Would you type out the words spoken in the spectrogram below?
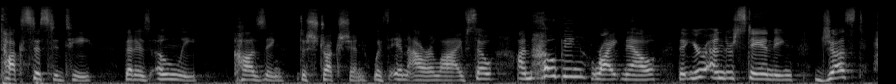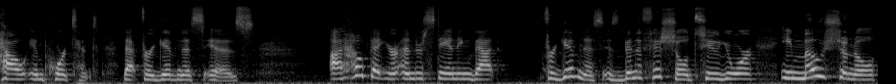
toxicity that is only causing destruction within our lives. So I'm hoping right now that you're understanding just how important that forgiveness is. I hope that you're understanding that forgiveness is beneficial to your emotional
